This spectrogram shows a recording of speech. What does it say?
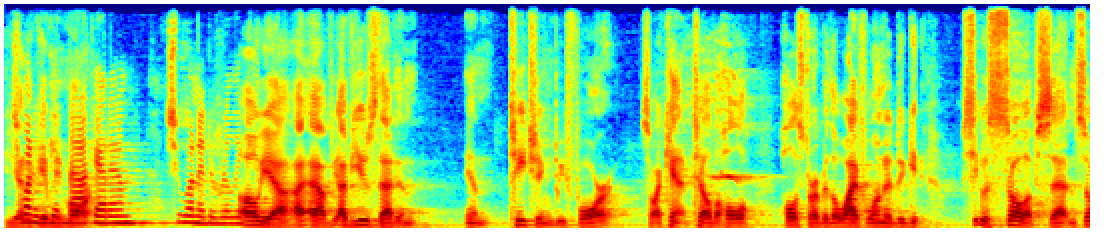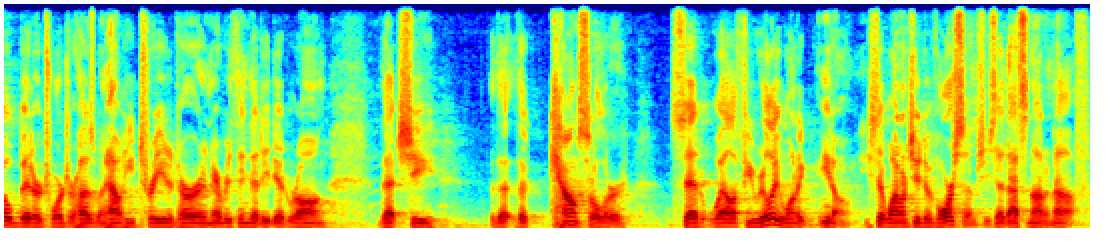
You she wanted to, get back at him. She wanted to really. Oh yeah, I, have I've used that in in teaching before, so I can't tell the whole whole story. But the wife wanted to get. She was so upset and so bitter towards her husband, how he treated her and everything that he did wrong, that she the, the counselor said, Well, if you really want to, you know, he said, Why don't you divorce him? She said, That's not enough.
